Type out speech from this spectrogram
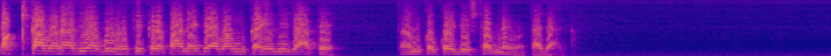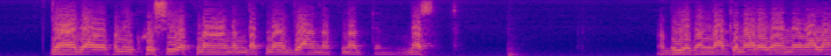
पक्का बना दिया गुरु की कृपा ने कि अब हम कहीं भी जाते तो हमको कोई डिस्टर्ब नहीं होता ज़्यादा जहाँ जाओ अपनी खुशी, अपना आनंद, अपना ज्ञान, अपना मस्त। अब ये गंगा किनारे रहने वाला,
